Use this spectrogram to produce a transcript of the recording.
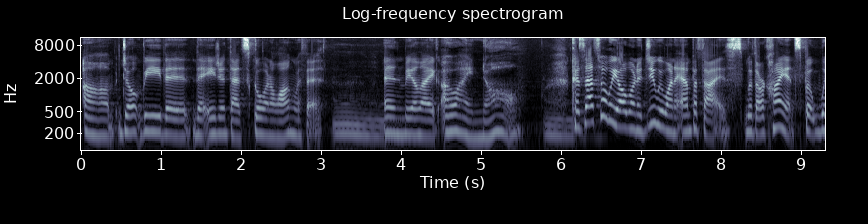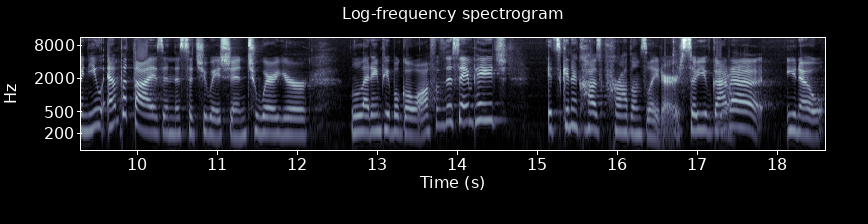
Um, don't be the the agent that's going along with it and being like, oh, I know. Because that's what we all want to do. We want to empathize with our clients. But when you empathize in this situation to where you're letting people go off of the same page, it's going to cause problems later. So you've got to, Yeah. you know,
